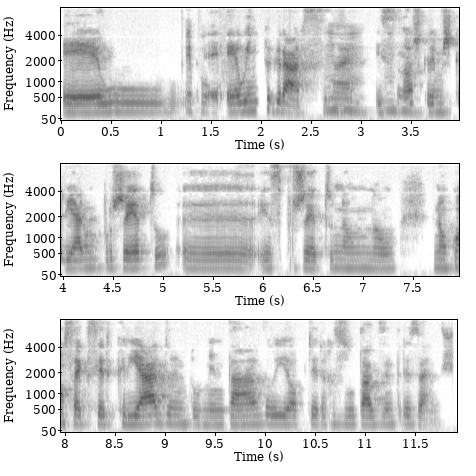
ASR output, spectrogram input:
é o, é, é o integrar-se, uhum, não é? Uhum, e se uhum. nós queremos criar um projeto, uh, esse projeto não, não, não consegue ser criado, implementado e obter resultados em três anos.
